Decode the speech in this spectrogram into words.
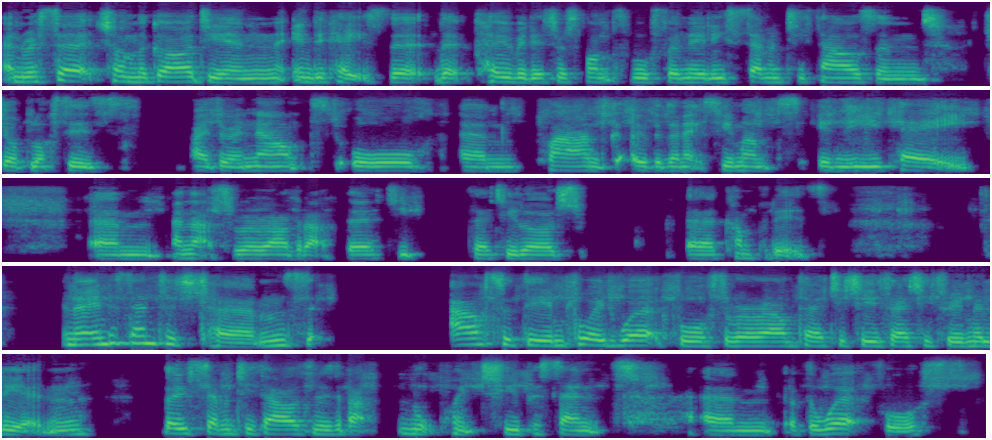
And research on The Guardian indicates that, that COVID is responsible for nearly 70,000 job losses, either announced or um, planned over the next few months in the UK. Um, and that's around about 30, 30 large uh, companies. Now, in percentage terms, out of the employed workforce of around 32, 33 million, those 70,000 is about 0.2% um, of the workforce.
